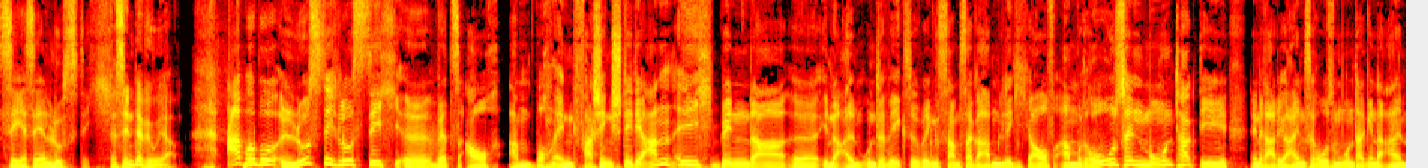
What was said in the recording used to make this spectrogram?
sehr, sehr lustig. Das Interview, ja. Apropos lustig, lustig äh, wird's auch am Wochenende. Fasching steht ja an. Ich bin da äh, in der Alm unterwegs. Übrigens, Samstagabend lege ich auf am Rosenmontag, die, den Radio 1 Rosenmontag in der Alm.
